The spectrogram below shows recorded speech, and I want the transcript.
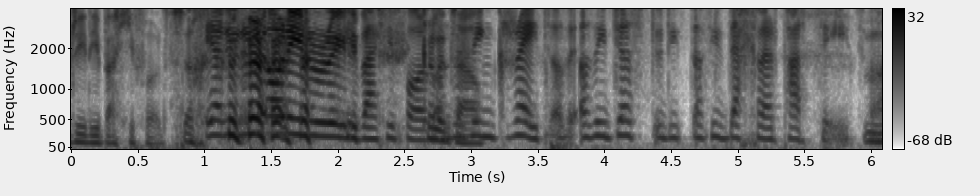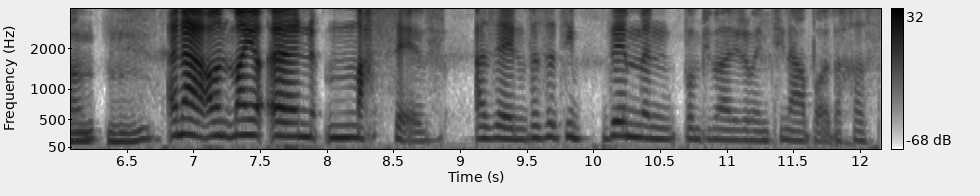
really bell i ffwrdd. So. Ie, o'n i'n really bell i ffwrdd, ond oedd hi'n greit. Oedd hi just, oedd hi ddechrau'r parti, ti'n mm -hmm. Yna, mm-hmm. ond mae o'n masif. As in, fysa ti ddim yn bwmpio mewn i rhywun ti'n abod, achos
